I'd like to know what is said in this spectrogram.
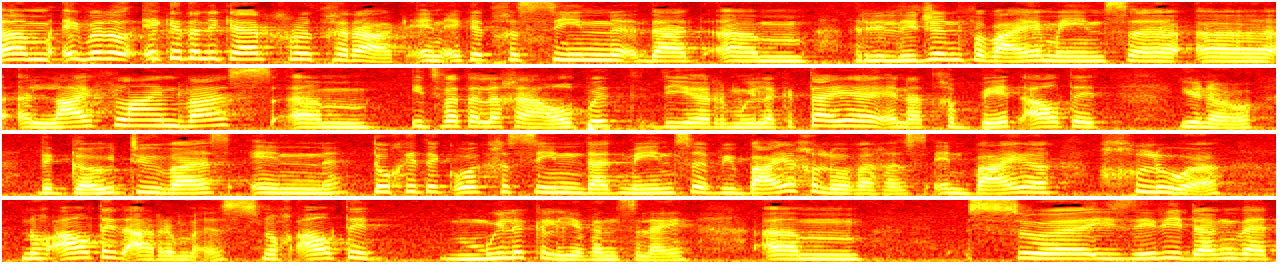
Um ek bedoel, het in die kerk groot geraak en ek het gesien dat um religion vir baie mense 'n uh, 'n lifeline was, um iets wat hulle gehelp het deur moeilike tye en dat gebed altyd, you know, the go-to was en tog het ek ook gesien dat mense wie baie gelowig is en baie glo, nog altyd arm is, nog altyd moeilike lewens lei. Um So is hierdie ding dat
